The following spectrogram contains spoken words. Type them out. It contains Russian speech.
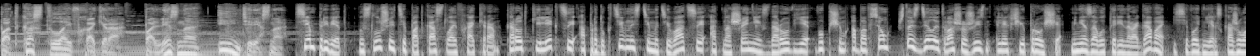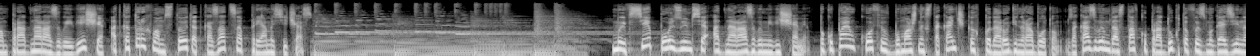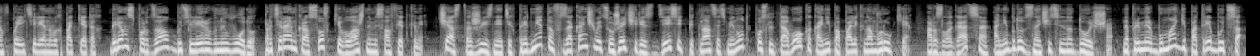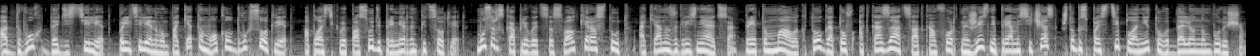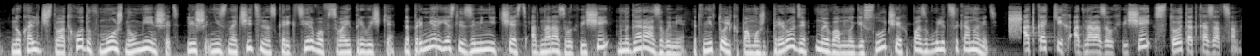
Подкаст лайфхакера. Полезно и интересно. Всем привет! Вы слушаете подкаст лайфхакера. Короткие лекции о продуктивности, мотивации, отношениях, здоровье, в общем, обо всем, что сделает вашу жизнь легче и проще. Меня зовут Ирина Рогава, и сегодня я расскажу вам про одноразовые вещи, от которых вам стоит отказаться прямо сейчас. Мы все пользуемся одноразовыми вещами. Покупаем кофе в бумажных стаканчиках по дороге на работу. Заказываем доставку продуктов из магазина в полиэтиленовых пакетах. Берем в спортзал бутилированную воду. Протираем кроссовки влажными салфетками. Часто жизнь этих предметов заканчивается уже через 10-15 минут после того, как они попали к нам в руки, а разлагаться они будут значительно дольше. Например, бумаге потребуется от 2 до 10 лет, полиэтиленовым пакетам около 200 лет, а пластиковой посуде примерно 500 лет. Мусор скапливается, свалки растут, океаны загрязняются. При этом мало кто готов отказаться от комфортной жизни прямо сейчас, чтобы спасти планету в отдаленном будущем. Но количество отходов можно уменьшить, лишь незначительно скорректировав свои привычки. Например, если заменить часть одноразовых вещей многоразовыми. Это не только поможет природе, но и во многих случаях позволит сэкономить. От каких одноразовых вещей стоит отказаться?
